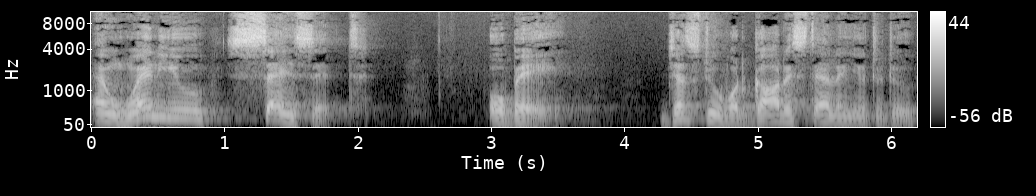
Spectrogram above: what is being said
And when you sense it, obey. Just do what God is telling you to do.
